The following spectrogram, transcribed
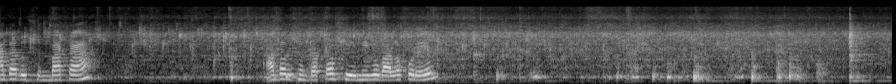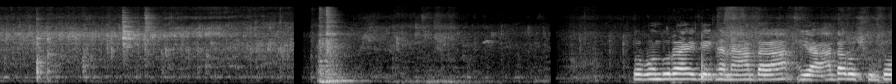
আদা, রসুন বাটা। আদা রসুনটা কষিয়ে নিব ভালো করে। তো বন্ধুরা, এই যে এখানে আদা, ইয়া আদা রসুন তো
